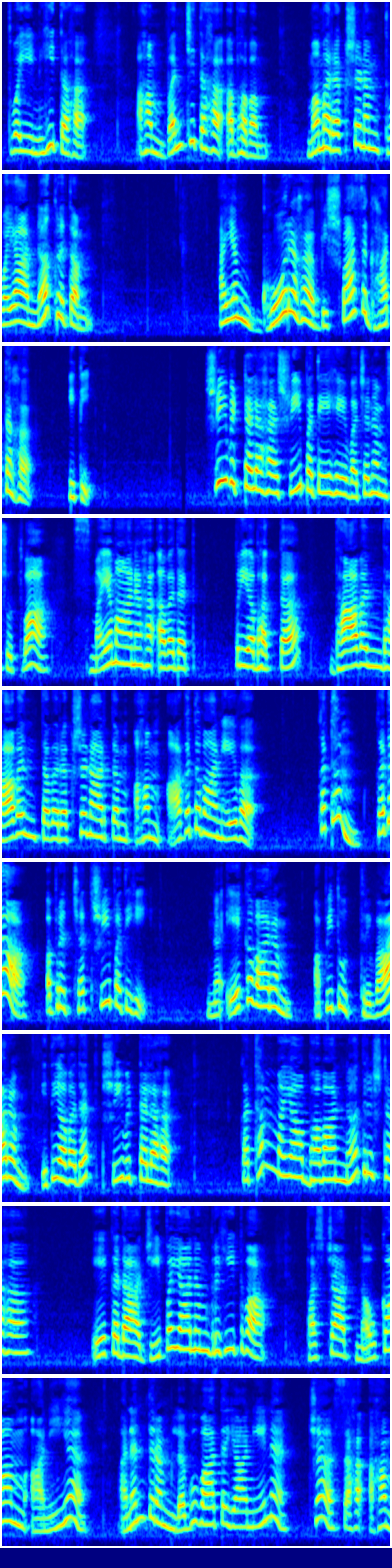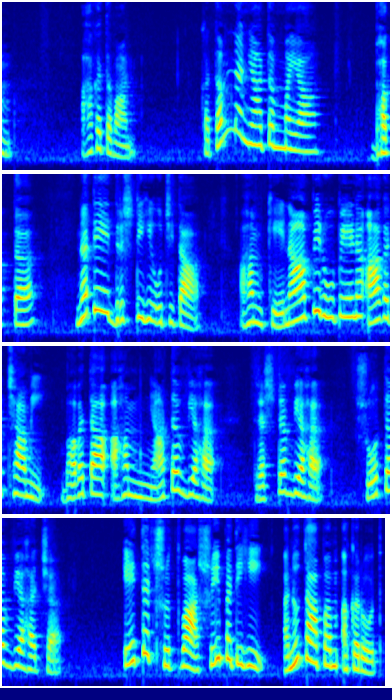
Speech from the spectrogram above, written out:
त्वयि निहितः अहं वञ्चितः अभवम्। मम रक्षणं त्वया न कृतम्। अयं घोरः विश्वासघातः इति। श्रीविठ्ठलः श्रीपतेः वचनं श्रुत्वा स्मयमानः अवदत्। प्रियभक्त धावन् धावन् तव रक्षणार्थम् अहम् आगतवान् एव। कथं कदा? अपृच्छत् श्रीपतिः। न एकवारम् अपि तु त्रिवारम् इति अवदत् श्रीविठ्ठलः कथं मया भवान् न दृष्टः? एकदा जीपयानं गृहीत्वा पश्चात् नौकाम् आनीय अनन्तरं लघुवातयानेन च सह अहम् आगतवान्। कथं न ज्ञातं मया? भक्त न ते दृष्टिः उचिता। अहं केनापि रूपेण आगच्छामि। भवता अहं ज्ञातव्यः द्रष्टव्यः श्रोतव्यः च। एतत् श्रुत्वा श्रीपतिः अनुतापम् अकरोत्।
